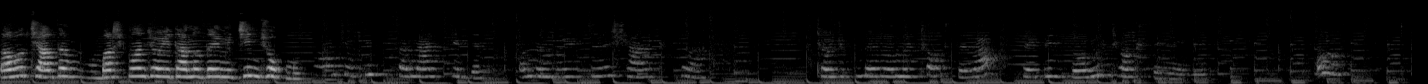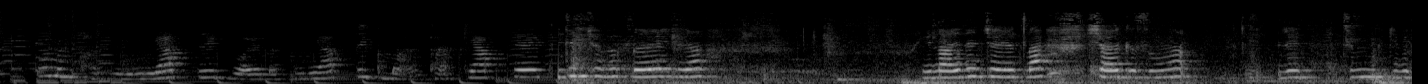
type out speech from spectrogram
davul çaldım. Barış Manço'yu tanıdığım için çok mutluyum. Manço bir sanatçıdır. Onun bir sürü şarkısı var. Çocuklar onu çok sever ve biz de onu çok severiz. O, onun puzzle'ını yaptık, boyamasını yaptık, makas yaptık. Bütün çocuklarıyla Günaydın çocuklar şarkısını ritim gibi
